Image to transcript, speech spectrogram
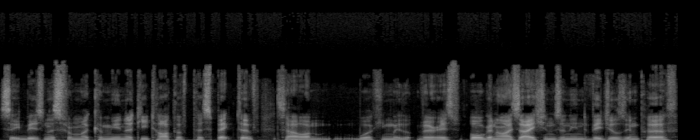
see business from a community type of perspective. So I'm working with various organisations and individuals in Perth,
